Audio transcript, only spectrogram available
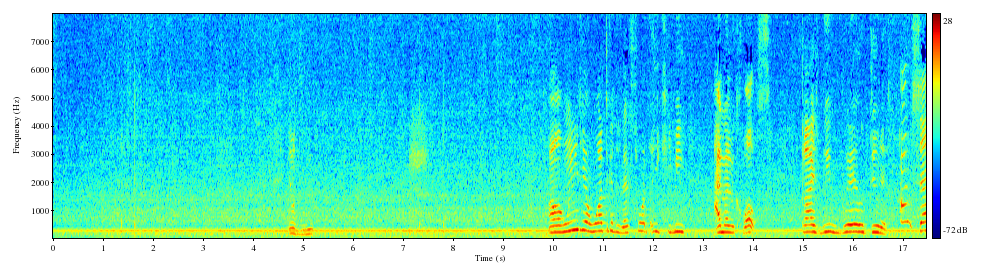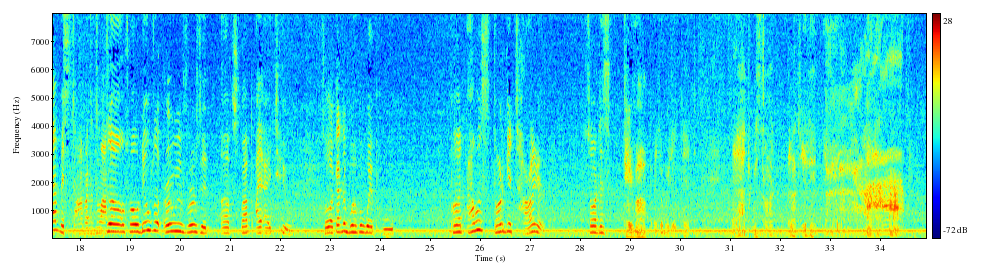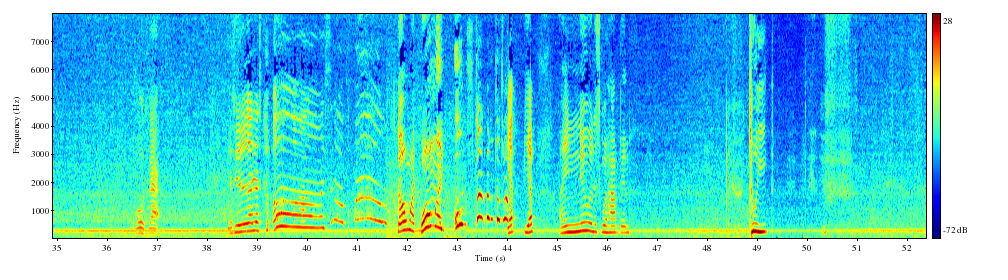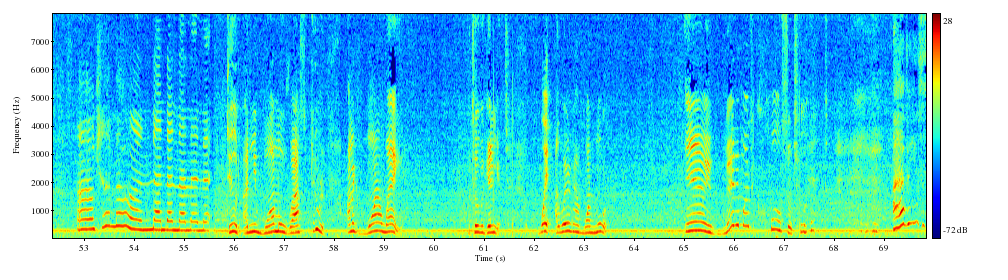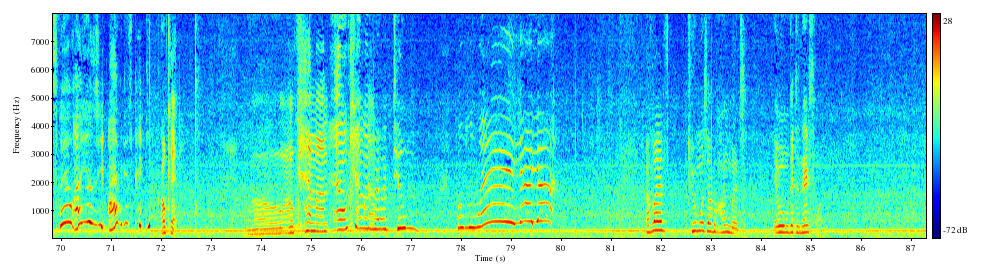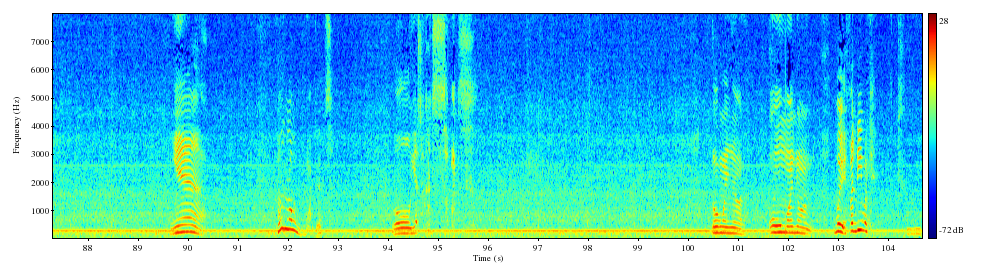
Oh, we need to get one to get the next one. Are you kidding me? I'm not even close. Guys, we will do this. I'm seven. Stop at the top. So, so there was an early version of Swap II. So I got the Whipple Whipple. But I was starting to get tired. So I just gave up and we did it. And I had to and I did it. What was that? Yes, yes, yes. Oh, so close. Oh my, oh my, oh, stop at the top. Yep, yep. I knew this was going to happen. Tweet. Oh, come on. Nah, nah, nah, nah, nah. Dude, I need one more last. Dude, I'm like one away. Until we're getting it. Wait, I literally have one more. And we're very much closer to it. Haven't used the spell. I used it. I haven't just picked it. Okay. Oh, oh, come on. Oh, come on. We're like two moves away. Yeah, yeah. I have two more seven hundreds. Then we will get the next one. Yeah. We got it? Oh yes, we got summits. Oh my god. Oh my god. Wait, if I need like two,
